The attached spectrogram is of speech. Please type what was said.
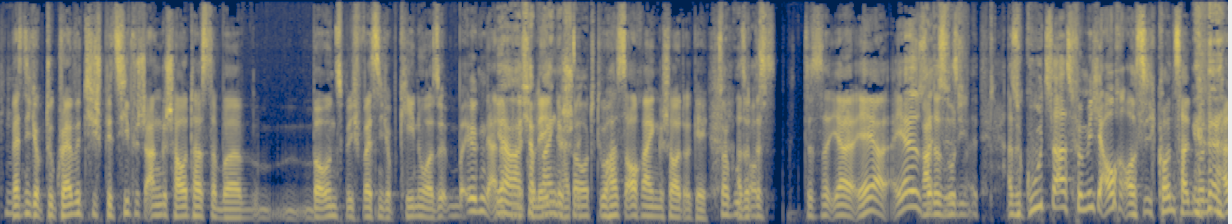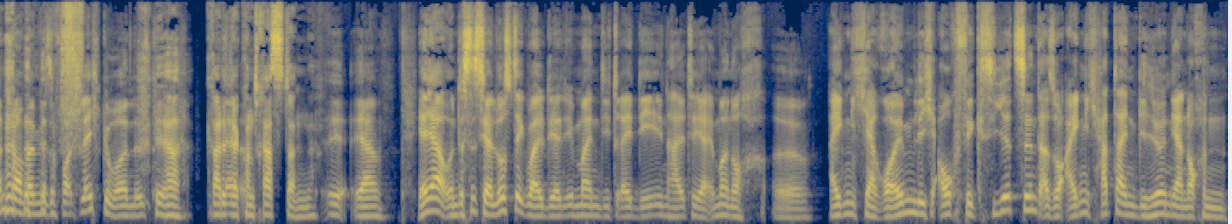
Ich hm. weiß nicht, ob du Gravity spezifisch angeschaut hast, aber bei uns, ich weiß nicht, ob Kino, also irgendeiner ja, ich habe reingeschaut. Hatte, du hast auch reingeschaut, okay. also das, das, ja, ja, ja, ja. Gerade so die, also gut sah es für mich auch aus. Ich konnte es halt nur nicht anschauen, weil mir sofort schlecht geworden ist. Ja, gerade äh, der Kontrast dann. Ne? Ja, ja, ja. Und das ist ja lustig, weil die, ich meine, die 3D-Inhalte ja immer noch äh, eigentlich ja räumlich auch fixiert sind. Also eigentlich hat dein Gehirn ja noch einen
